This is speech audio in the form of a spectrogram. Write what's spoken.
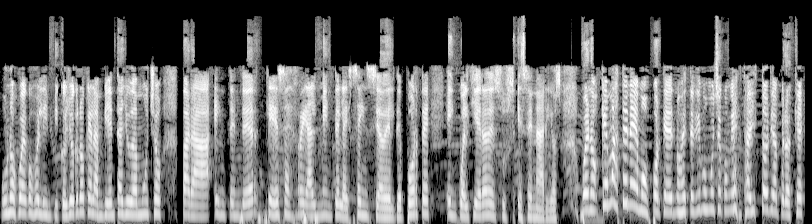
unos Juegos Olímpicos. Yo creo que el ambiente ayuda mucho para entender que esa es realmente la esencia del deporte en cualquiera de sus escenarios. Bueno, ¿qué más tenemos? Porque nos extendimos mucho con esta historia, pero es que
